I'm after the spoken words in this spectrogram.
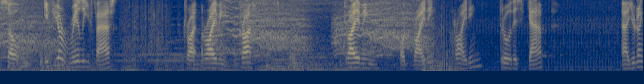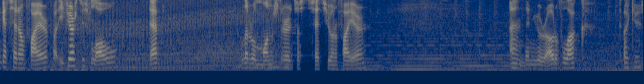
So if you're really fast dri driving, dri driving or riding, riding through this gap, uh, you don't get set on fire. But if you're too slow, that little monster just sets you on fire, and then you're out of luck, I guess.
